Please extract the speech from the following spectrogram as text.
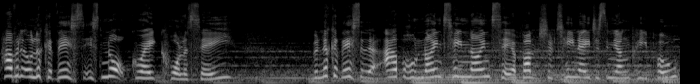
have a little look at this. It's not great quality, but look at this at Albert Hall 1990, a bunch of teenagers and young people.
